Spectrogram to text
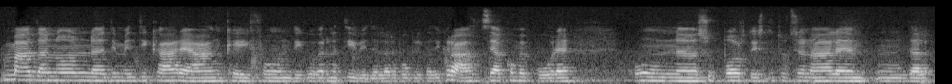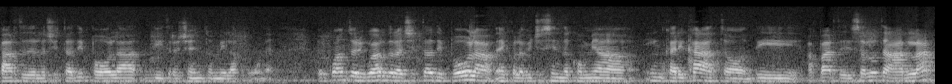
ma da non dimenticare anche i fondi governativi della Repubblica di Croazia, come pure un eh, supporto istituzionale mh, da parte della città di Pola di 300.000 cune. Per quanto riguarda la città di Pola, ecco, la vice sindaco mi ha incaricato di, a parte di salutarla,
